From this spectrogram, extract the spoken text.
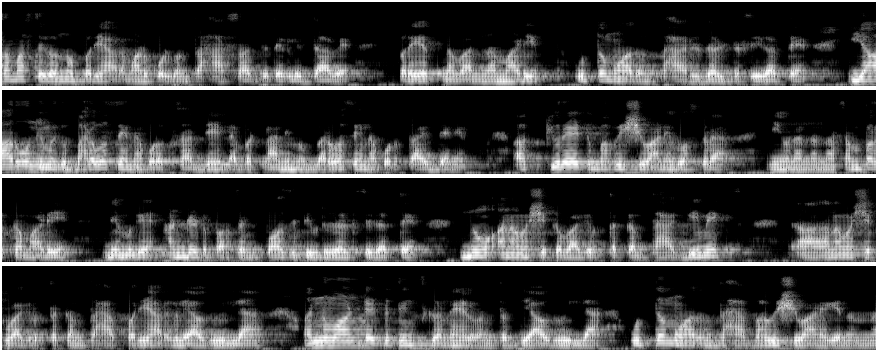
ಸಮಸ್ಯೆಗಳನ್ನು ಪರಿಹಾರ ಮಾಡಿಕೊಳ್ಳುವಂತಹ ಸಾಧ್ಯತೆಗಳಿದ್ದಾವೆ. ಪ್ರಯತ್ನವನ್ನ ಮಾಡಿ ಉತ್ತಮವಾದಂತಹ ರಿಸಲ್ಟ್ ಸಿಗತ್ತೆ. ಯಾರೂ ನಿಮಗೆ ಭರವಸೆಯನ್ನು ಕೊಡೋಕೆ ಸಾಧ್ಯ ಇಲ್ಲ ಬಟ್ ನಾನು ನಿಮಗೆ ಭರವಸೆಯನ್ನು ಕೊಡ್ತಾ ಇದ್ದೇನೆ. ಅಕ್ಯುರೇಟ್ ಭವಿಷ್ಯವಾಣಿಗೋಸ್ಕರ ನೀವು ನನ್ನನ್ನು ಸಂಪರ್ಕ ಮಾಡಿ, ನಿಮಗೆ ಹಂಡ್ರೆಡ್ ಪರ್ಸೆಂಟ್ ಪಾಸಿಟಿವ್ ರಿಸಲ್ಟ್ ಸಿಗತ್ತೆ. ನೋ ಅನವಶ್ಯಕವಾಗಿರ್ತಕ್ಕಂತಹ ಗಿಮಿಕ್ಸ್ ಅನವಶ್ಯಕವಾಗಿರ್ತಕ್ಕಂತಹ ಪರಿಹಾರಗಳು ಯಾವುದೂ ಇಲ್ಲ. ಅನ್ವಾಂಟೆಡ್ ಥಿಂಗ್ಸ್ಗಳನ್ನ ಹೇಳುವಂಥದ್ದು ಯಾವುದೂ ಇಲ್ಲ. ಉತ್ತಮವಾದಂತಹ ಭವಿಷ್ಯವಾಣಿಗೆ ನನ್ನ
